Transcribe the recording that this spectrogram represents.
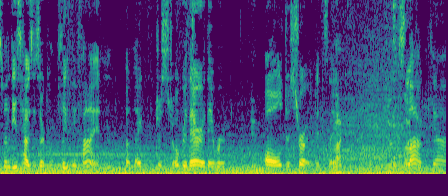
some of these houses are completely fine but like just over there they were all destroyed. It's like it's luck, yeah.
